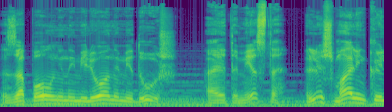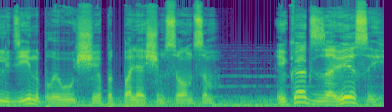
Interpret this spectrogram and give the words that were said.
заполненный миллионами душ. А это место — лишь маленькая льдина, плывущая под палящим солнцем. И как с завесой,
